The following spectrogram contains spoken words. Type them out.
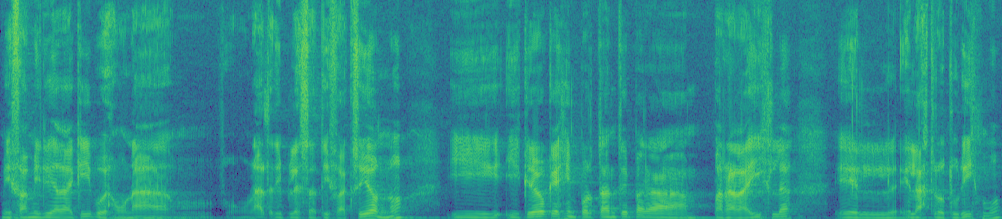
mi familia de aquí, pues una una triple satisfacción, ¿no? Y, creo que es importante para, para la isla el, el astroturismo.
